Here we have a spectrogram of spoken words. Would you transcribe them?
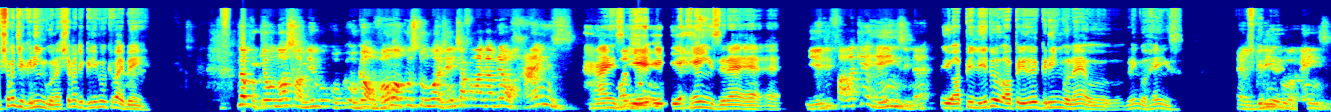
Chama de gringo, né? Chama de gringo que vai bem. Não, porque o nosso amigo, o, Galvão, acostumou a gente a falar Gabriel Heinz. Heinz, e, e, e né? É, é. E ele fala que é Renzi, né? E o apelido, o apelido é gringo, né? O gringo Renzi. É, gringo, Renzi.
